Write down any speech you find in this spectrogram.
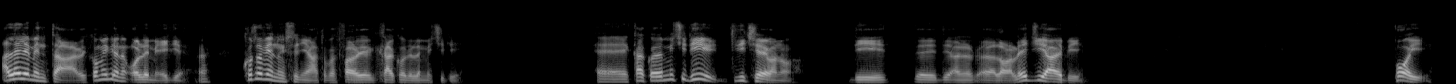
alle elementari, come viene, o alle medie, eh? cosa vi hanno insegnato per fare il calcolo dell'MCD? Eh, il calcolo dell'MCD ti dicevano di, allora, leggi A e B, poi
